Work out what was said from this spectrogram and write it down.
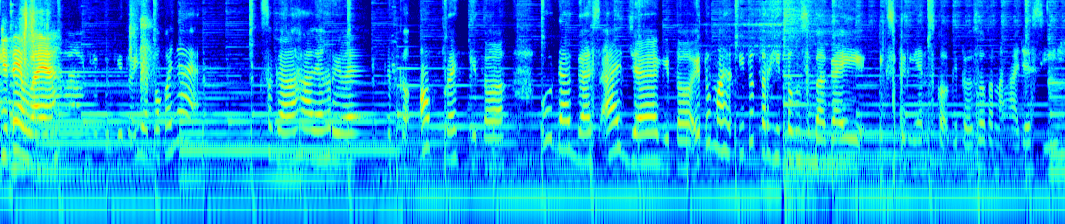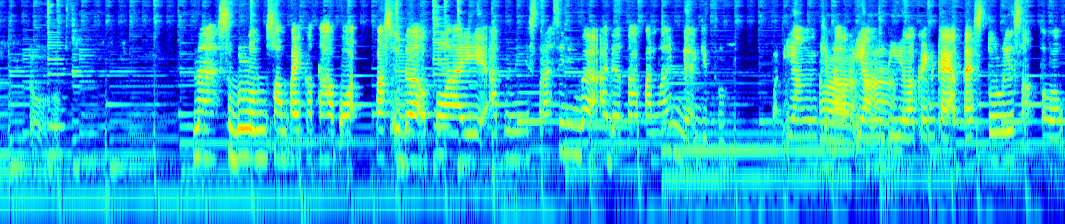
gitu ya mbak ya? Gitu gitu ya pokoknya segala hal yang relate ke oprek gitu. Udah gas aja gitu. Itu itu terhitung sebagai experience kok gitu. So tenang aja sih gitu. Nah sebelum sampai ke tahap pas udah apply administrasi nih mbak ada tahapan lain nggak gitu? Yang kita uh, yang uh. dilakuin kayak tes tulis atau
